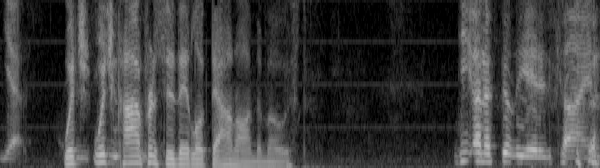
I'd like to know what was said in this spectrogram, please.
Yes. Which which conference did they look down on the most? The unaffiliated kind,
